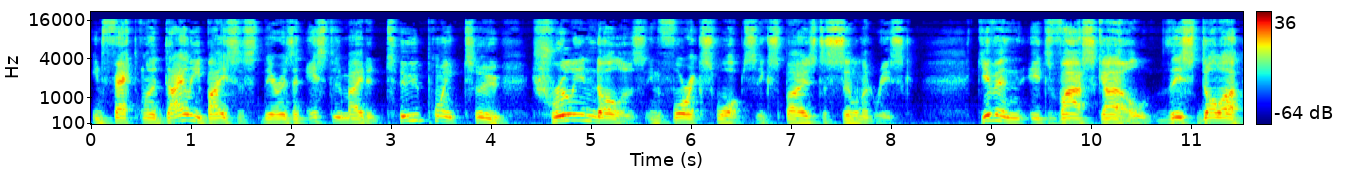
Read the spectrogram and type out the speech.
In fact, on a daily basis, there is an estimated $2.2 trillion in Forex swaps exposed to settlement risk. Given its vast scale, this dollar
